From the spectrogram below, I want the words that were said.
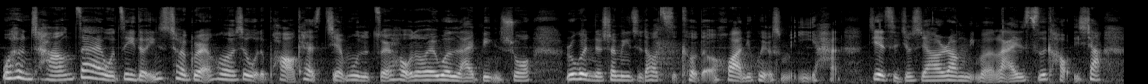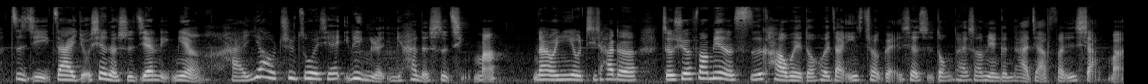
我很常在我自己的 Instagram 或者是我的 Podcast 节目的最后，都会问来宾说：“如果你的生命直到此刻的话，你会有什么遗憾？”借此就是要让你们来思考一下自己。己在有限的时间里面，还要去做一些令人遗憾的事情吗？那我也有其他的哲学方面的思考，我也都会在 Instagram 现实动态上面跟大家分享嘛。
